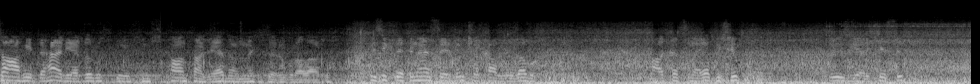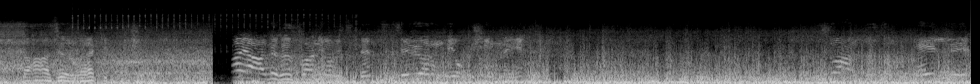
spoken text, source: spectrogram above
sahilde her yerde Rus görürsünüz. Antalya'ya dönmek üzere buralarda. Bisikletin en sevdiğim çakallığı da bu arkasına yapışıp rüzgarı kesip daha az yorularak gitmek. Bayağı bir hızlanıyor bisiklet. Seviyorum bu yokuş inmeyi. Şu an hızım 50.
